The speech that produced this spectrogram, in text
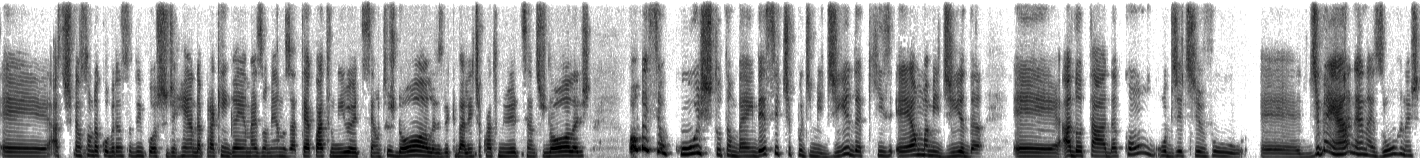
é, a suspensão da cobrança do imposto de renda para quem ganha mais ou menos até 4.800 dólares, o equivalente a 4.800 dólares. Qual vai ser o custo também desse tipo de medida, que é uma medida é, adotada com o objetivo é, de ganhar né, nas urnas,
